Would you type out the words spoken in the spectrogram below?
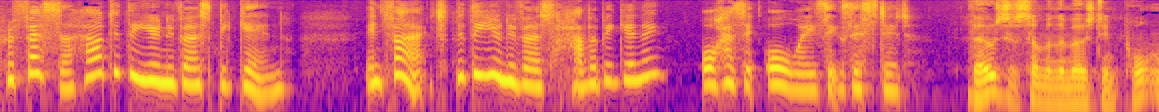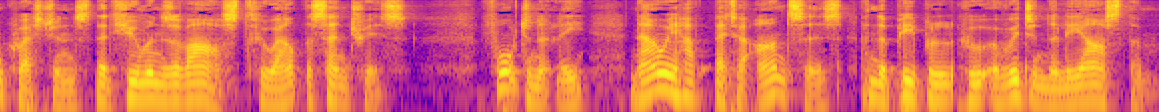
Professor, how did the universe begin? In fact, did the universe have a beginning, or has it always existed? Those are some of the most important questions that humans have asked throughout the centuries. Fortunately, now we have better answers than the people who originally asked them.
